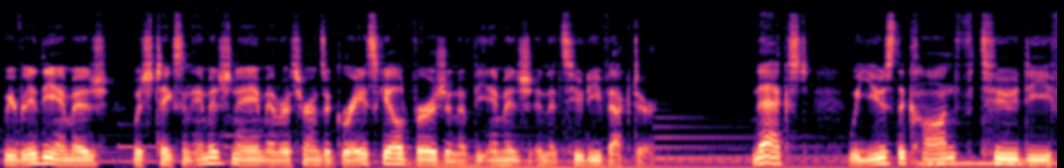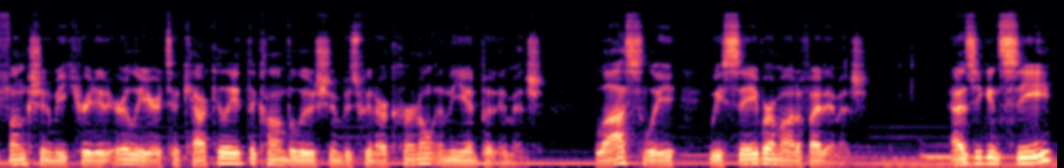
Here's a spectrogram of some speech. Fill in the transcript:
we read the image, which takes an image name and returns a grayscaled version of the image in a 2D vector. Next, we use the conv2d function we created earlier to calculate the convolution between our kernel and the input image. Lastly, we save our modified image. As you can see,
